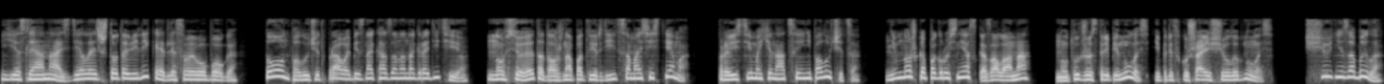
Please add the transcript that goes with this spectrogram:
Если она сделает что-то великое для своего бога, то он получит право безнаказанно наградить ее. Но все это должна подтвердить сама система. Провести махинации не получится. Немножко погрустнее, сказала она, но тут же встрепенулась и предвкушающе улыбнулась. Чуть не забыла.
